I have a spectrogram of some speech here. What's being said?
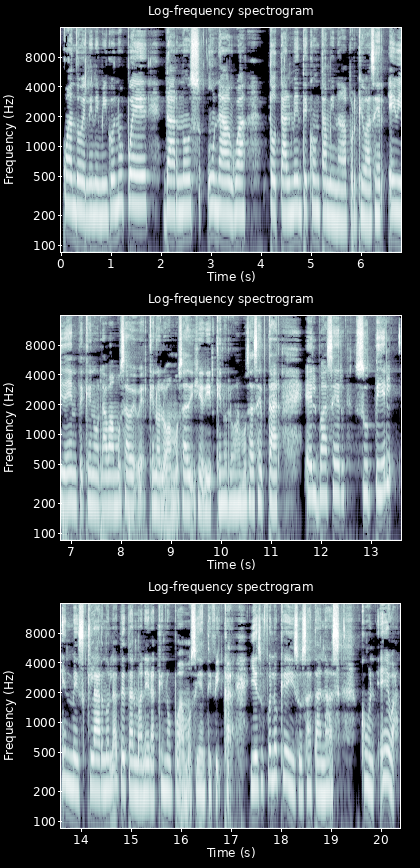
Cuando el enemigo no puede darnos un agua totalmente contaminada porque va a ser evidente que no la vamos a beber, que no lo vamos a digerir, que no lo vamos a aceptar. Él va a ser sutil en mezclárnosla de tal manera que no podamos identificar. Y eso fue lo que hizo Satanás con Eva.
